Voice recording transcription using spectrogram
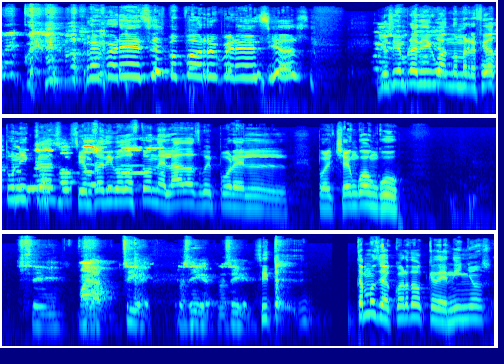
recuerdo. ¡Referencias, papá, referencias! Yo siempre digo, cuando me refiero a túnicas, siempre digo dos toneladas, güey, por el, por el Chen Wongu. Sí. Bueno, sigue, prosigue, prosigue. Sí, te- estamos de acuerdo que de niños,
